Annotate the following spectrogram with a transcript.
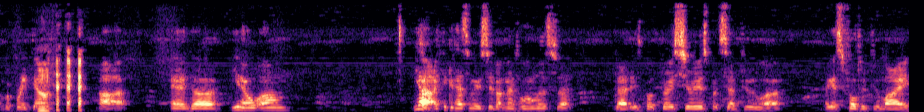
of a breakdown, uh, and uh, you know, um, yeah, I think it has something to say about mental illness that that is both very serious, but said through, uh, I guess, filtered through my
